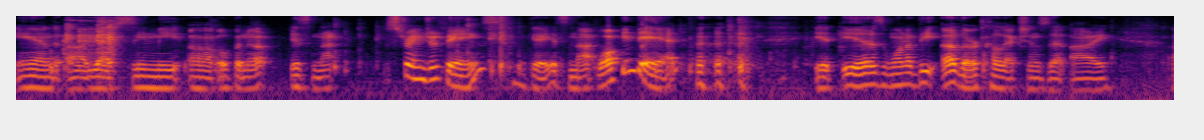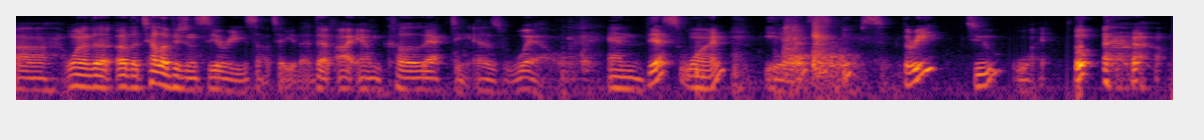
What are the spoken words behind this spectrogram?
And uh, y'all seen me uh, open up. It's not Stranger Things. Okay, it's not Walking Dead. it is one of the other collections that I... Uh, one of the other television series, I'll tell you that, that I am collecting as well. And this one is, oops, three, two, one. Oh,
